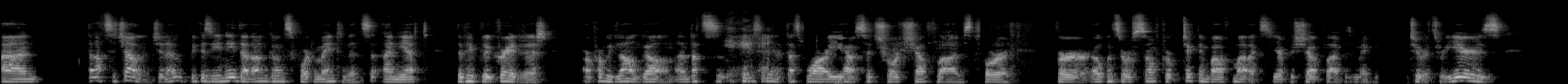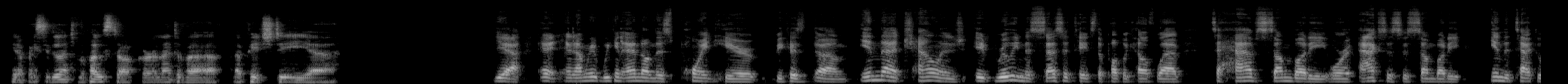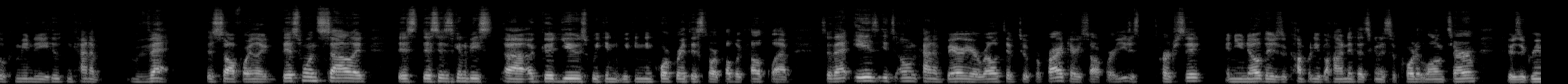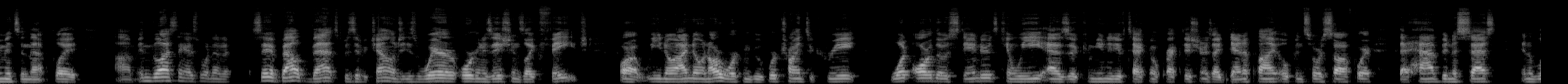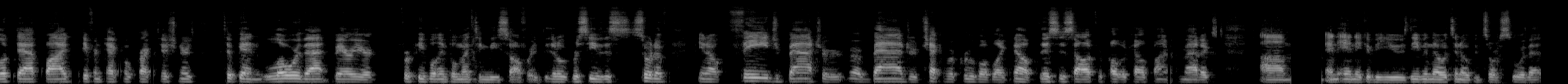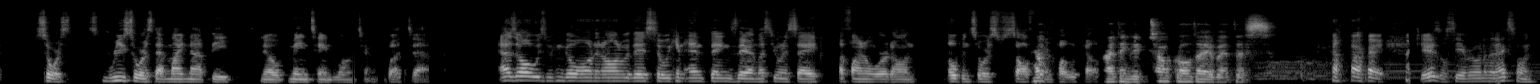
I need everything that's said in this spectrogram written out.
And that's a challenge, you know, because you need that ongoing support and maintenance. And yet, the people who created it are probably long gone. And that's, yeah. you know, that's why you have such short shelf lives for for open source software, particularly in bioinformatics. You have a shelf life is maybe two or three years, you know, basically the length of a postdoc or length of a, a PhD uh, yeah, and, and I'm gonna, we can end on this point here because um, in that challenge, it really necessitates the public health lab to have somebody or access to somebody in the technical community who can kind of vet the software. Like this one's solid. This this is going to be uh, a good use. We can we can incorporate this to our public health lab. So that is its own kind of barrier relative to a proprietary software. You just purchase it and you know there's a company behind it that's going to support it long term. There's agreements in that play. Um, and the last thing I just wanted to say about that specific challenge is where organizations like PHA4GE, or you know, I know in our working group, we're trying to create what are those standards? Can we, as a community of technical practitioners, identify open source software that have been assessed and looked at by different technical practitioners to again lower that barrier for people implementing these software? It'll receive this sort of you know PHA4GE batch or, or badge or check of approval of like, no, this is solid for public health bioinformatics. Um, and, and it could be used even though it's an open source tool that source resource that might not be you know maintained long term. But uh, as always, we can go on and on with this, so we can end things there. Unless you want to say a final word on open source software and public health. I think we talk all day about this. all right. Cheers. We'll see everyone in the next one.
